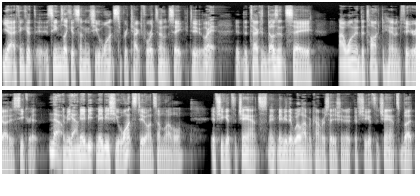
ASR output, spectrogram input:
yeah. I think it it seems like it's something she wants to protect for its own sake too. Like, Right. It, the text doesn't say, "I wanted to talk to him and figure out his secret." No I mean, yeah maybe maybe she wants to on some level, if she gets a chance. Maybe, maybe they will have a conversation if she gets a chance. But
